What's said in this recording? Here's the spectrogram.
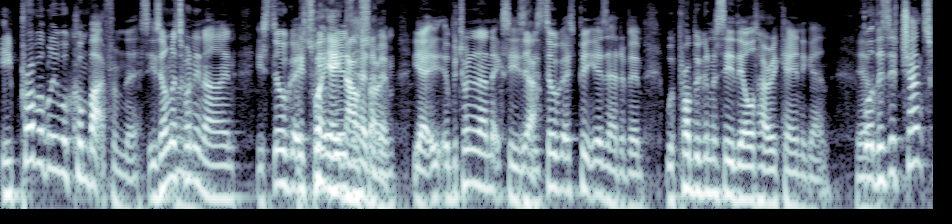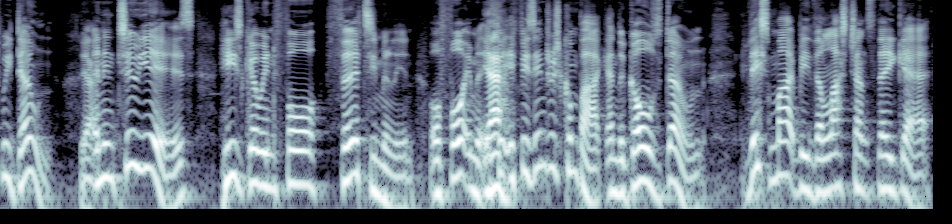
He probably will come back from this. He's only uh. 29. He's still got his peak 28 years now, ahead sorry. of him. Yeah, he'll be 29 next season. Yeah. He's still got his peak years ahead of him. We're probably going to see the old Harry Kane again. Yeah. But there's a chance we don't. Yeah. And in two years, he's going for 30 million or 40 million. Yeah. If, if his injuries come back and the goals don't, this might be the last chance they get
